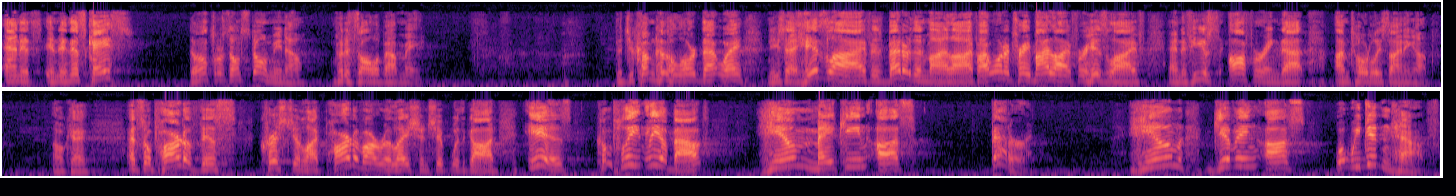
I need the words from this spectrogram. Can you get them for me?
And it's, in, in this case, don't, don't stone me now, but it's all about me. Did you come to the Lord that way? And you say, His life is better than my life. I want to trade my life for His life. And if He's offering that, I'm totally signing up. Okay? And so part of this Christian life, part of our relationship with God is completely about Him making us better. Him giving us what we didn't have,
